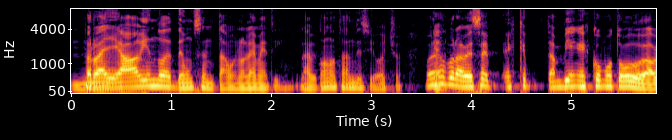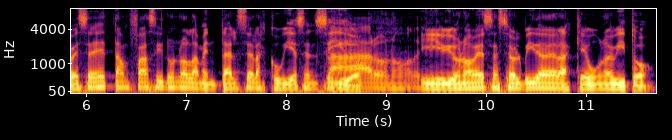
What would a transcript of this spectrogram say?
Mm. Pero la llevaba viendo desde un centavo y no le metí. La vi cuando estaba en 18. Bueno, Ya. pero a veces es que también es como todo. A veces es tan fácil uno lamentarse las que hubiesen sido. Claro, ¿no? Y uno a veces se olvida de las que uno evitó.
